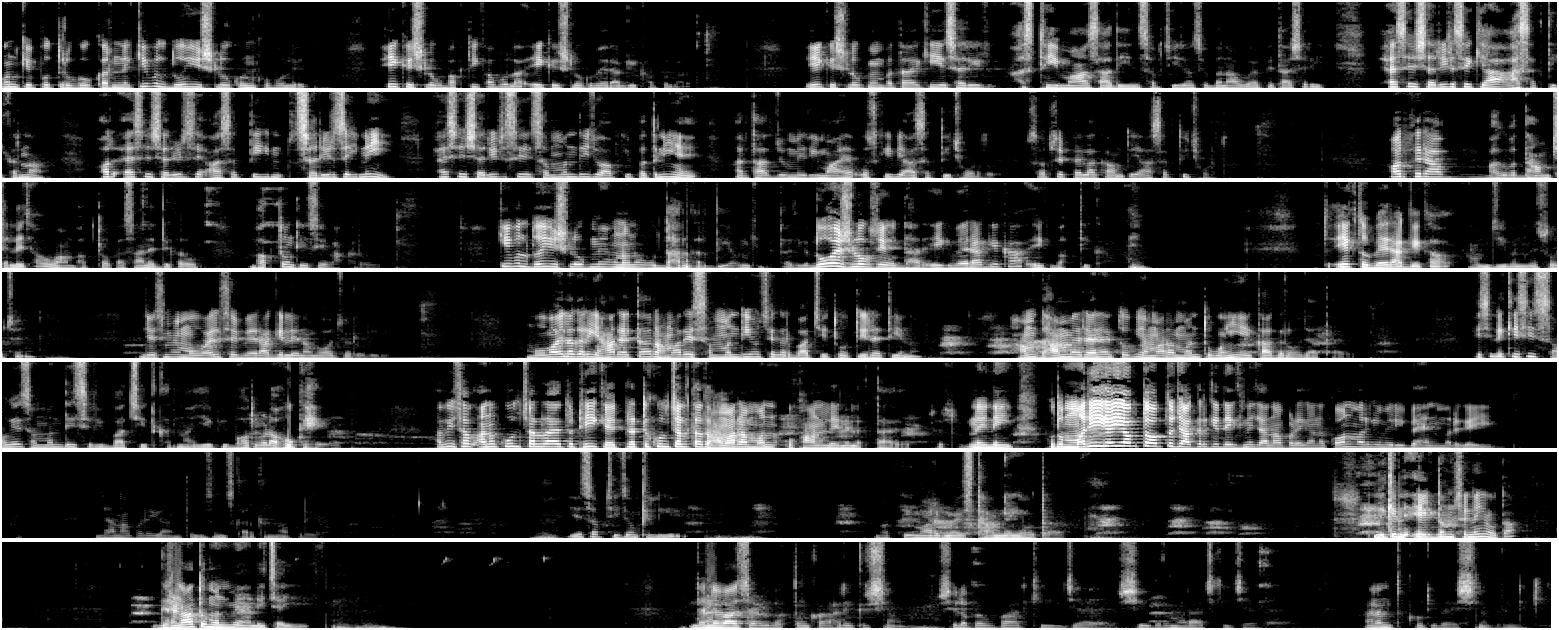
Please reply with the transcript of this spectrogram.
उनके पुत्र गोकर्ण ने केवल दो ही श्लोक उनको बोले। एक श्लोक भक्ति का बोला, एक श्लोक वैराग्य का बोला। एक श्लोक में बताया कि ये शरीर, अस्थि, मांस आदि इन सब चीज़ों से बना हुआ है पिता शरीर ऐसे शरीर से क्या आसक्ति करना? और ऐसे शरीर से आसक्ति शरीर से ही नहीं, ऐसे शरीर से संबंधी जो आपकी पत्नी है, अर्थात जो मेरी माँ है, उसकी भी आसक्ति छोड़ दो। सबसे पहला काम तो ये आसक्ति छोड़ दो। और फिर आप भगवत धाम चले जाओ, वहाँ भक्तों का सानिध्य करो, भक्तों की सेवा करो। केवल दो ही श्लोक में उन्होंने उद्धार कर दिया उनके पिताजी का। दो श्लोक से उद्धार, एक वैराग्य का, एक भक्ति का। तो एक तो वैराग्य का हम जीवन में सोचें, जिसमें मोबाइल से वैराग्य लेना बहुत ज़रूरी है। मोबाइल अगर यहाँ रहता है और हमारे संबंधियों से अगर बातचीत होती रहती है ना, हम धाम में रह रहे हैं तो भी हमारा मन तो वहीं एकाग्र हो जाता है। इसलिए किसी सगे संबंधी से भी बातचीत करना ये भी बहुत बड़ा हुक है। अभी सब अनुकूल चल रहा है तो ठीक है, प्रतिकूल चलता तो हमारा मन उफान लेने लगता है। फिर नहीं नहीं, वो तो मरी गई अब तो अब तो जाकर के देखने जाना पड़ेगा ना। कौन मर गई? मेरी बहन मर गई। जाना पड़ेगा, अंतिम संस्कार करना पड़ेगा। ये सब चीज़ों के लिए भक्ति मार्ग में स्थान नहीं होता। लेकिन एकदम से नहीं होता। घृणा तो मन में आनी चाहिए। धन्यवाद सभी भक्तों का। हरे कृष्ण। शिल प्रभुपाद की जय। श्री गुरु महाराज की जय। अनंत कोटि वैष्णव वृंद की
